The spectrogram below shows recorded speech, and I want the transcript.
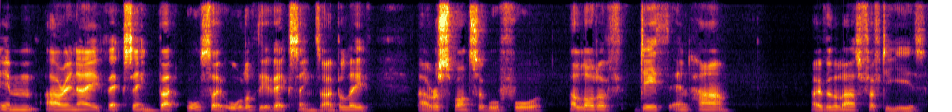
mRNA vaccine, but also all of their vaccines, I believe, are responsible for a lot of death and harm over the last 50 years.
